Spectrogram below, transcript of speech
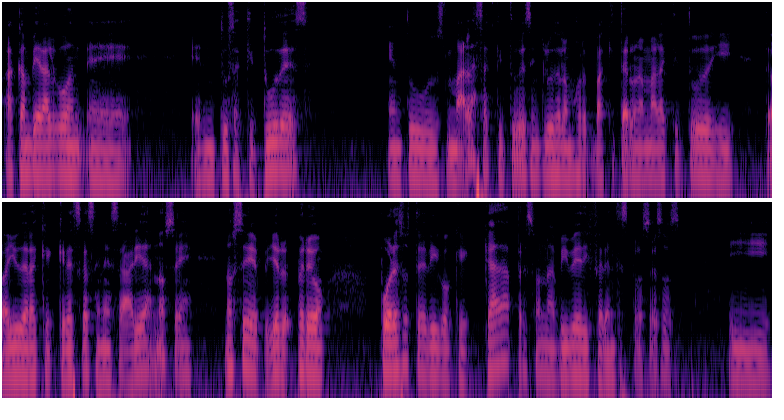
a cambiar algo en, eh, en tus actitudes, en tus malas actitudes, incluso a lo mejor va a quitar una mala actitud y te va a ayudar a que crezcas en esa área, no sé, no sé, pero, por eso te digo que cada persona vive diferentes procesos y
